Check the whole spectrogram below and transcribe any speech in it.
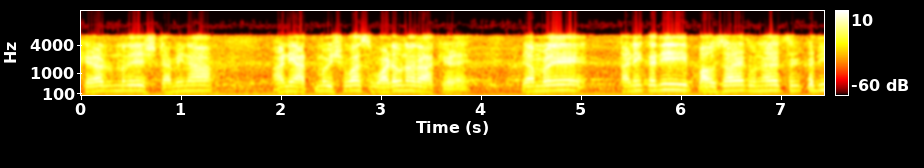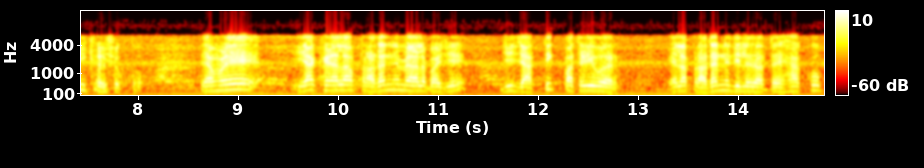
खेळाडूंमध्ये स्टॅमिना आणि आत्मविश्वास वाढवणारा हा खेळ आहे. त्यामुळे आणि कधी पावसाळ्यात उन्हाळ्यात कधी खेळू शकतो. त्यामुळे या खेळाला प्राधान्य मिळालं पाहिजे. जी जागतिक पातळीवर याला प्राधान्य दिलं जातं हा खूप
